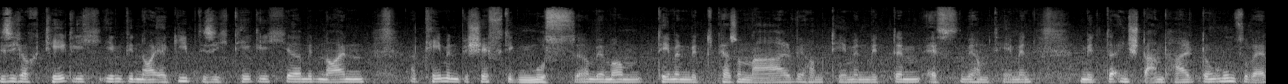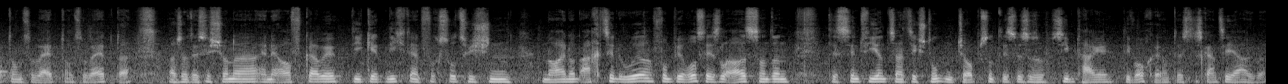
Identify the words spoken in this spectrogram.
die sich auch täglich irgendwie neu ergibt, die sich täglich äh, mit neuen äh, Themen beschäftigen muss. Ja, wir haben Themen mit Personal, wir haben Themen mit dem Essen, wir haben Themen mit der Instandhaltung und so weiter und so weiter und so weiter. Also das ist schon eine, eine Aufgabe, die geht nicht einfach so zwischen 9 und 18 Uhr vom Bürosessel aus, sondern das sind 24 Stunden Jobs und das ist also sieben Tage die Woche und das das ganze Jahr über.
